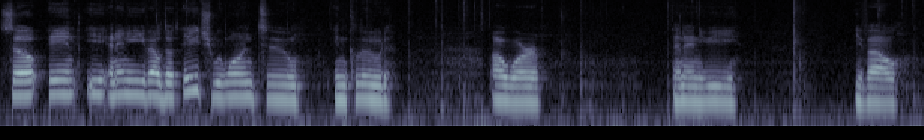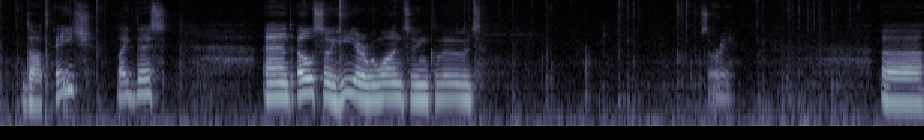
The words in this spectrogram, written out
so in e eval.h we want to include our nnue eval.h like this. And also here we want to include sorry uh,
